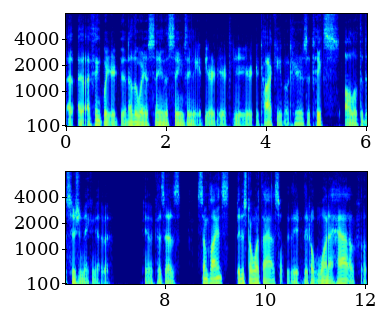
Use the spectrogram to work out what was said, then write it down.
I, I, think what you're, another way of saying the same thing that you're, you're, you're, you're talking about here is it takes all of the decision making out of it. You know, because as some clients, they just don't want the hassle. They, they don't want to have a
